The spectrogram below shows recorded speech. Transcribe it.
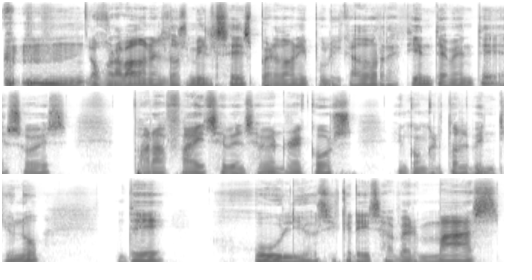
o grabado en el 2006, perdón, y publicado recientemente, eso es, para 577 Records, en concreto el 21 de julio. Si queréis saber más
